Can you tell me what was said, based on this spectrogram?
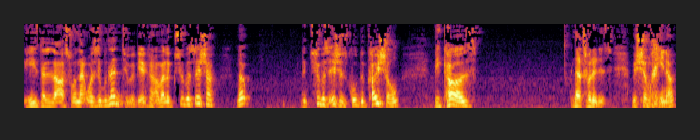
he's the last one that was it was lent to. Rabbi Yochanan, Isha. No, the Ksubas Isha is called the koshel because that's what it is. Mishum China,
